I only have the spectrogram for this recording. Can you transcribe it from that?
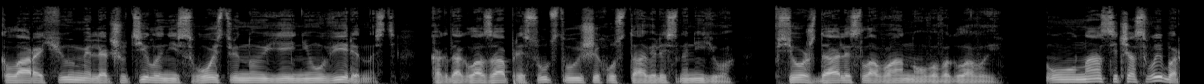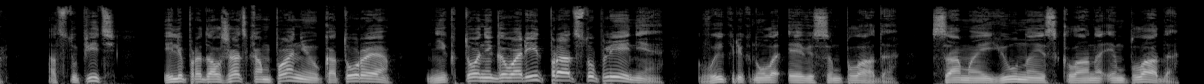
Клара Хюмель ощутила несвойственную ей неуверенность, когда глаза присутствующих уставились на нее. Все ждали слова нового главы. «У нас сейчас выбор», Отступить или продолжать кампанию, которая... «Никто не говорит про отступление!» — выкрикнула Эвис Эмплада, самая юная из клана Эмплада,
